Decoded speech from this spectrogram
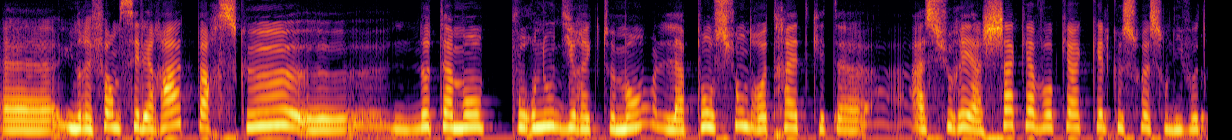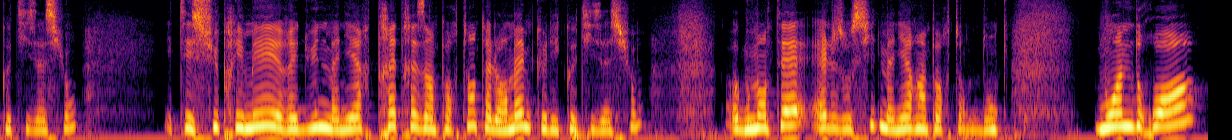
Euh, une réforme scélérate parce que, euh, notamment pour nous directement, la pension de retraite qui est euh, assurée à chaque avocat, quel que soit son niveau de cotisation, était supprimée et réduite de manière très très importante, alors même que les cotisations augmentaient elles aussi de manière importante. Donc, moins de droits,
